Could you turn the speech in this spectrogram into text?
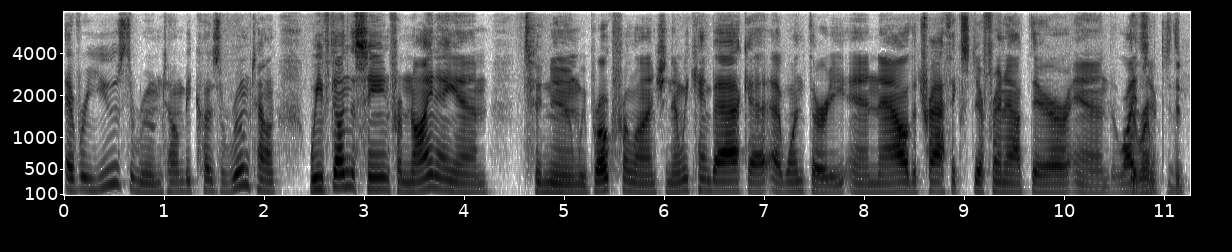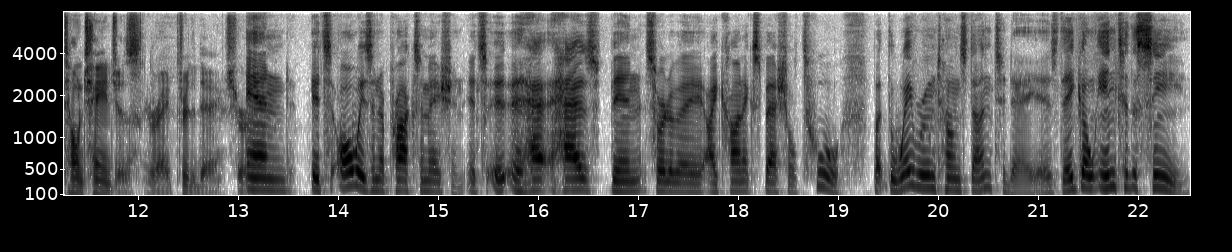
ever use the room tone because the room tone, we've done the scene from 9 a.m. to noon. We broke for lunch and then we came back at, at 1.30 and now the traffic's different out there and the The, lights are room, the tone changes, right, through the day. Sure. and it's always an approximation. It's, it, it ha- has been sort of a iconic special tool, but the way room tone's done today is they go into the scene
